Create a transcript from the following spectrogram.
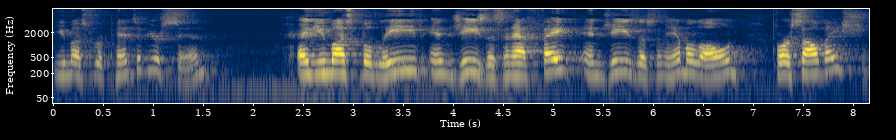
You must repent of your sin, and you must believe in Jesus and have faith in Jesus and Him alone for salvation.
